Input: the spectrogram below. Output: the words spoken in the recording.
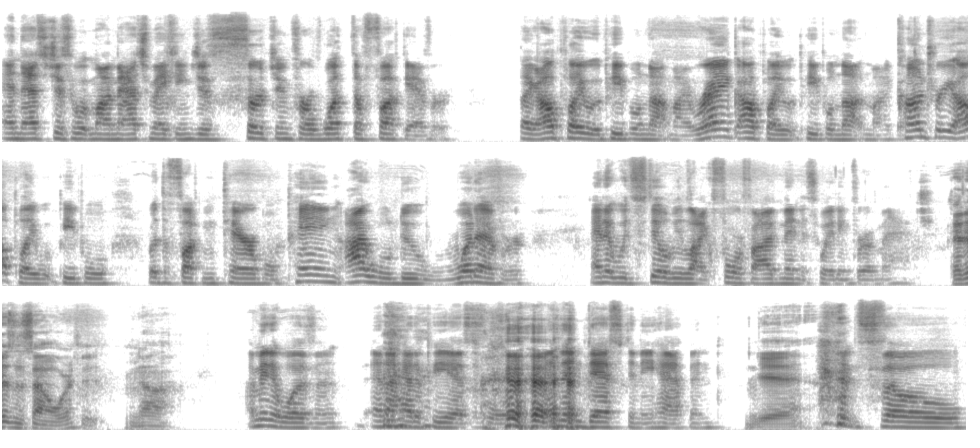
and that's just what my matchmaking just searching for what the fuck ever like I'll play with people not my rank I'll play with people not in my country I'll play with people with a fucking terrible ping I will do whatever and it would still be like four or five minutes waiting for a match. that doesn't sound worth it. Nah. I mean, it wasn't, and I had a PS4, and then Destiny happened. Yeah. so,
